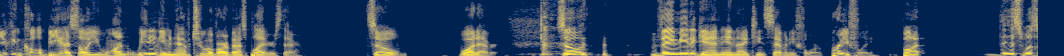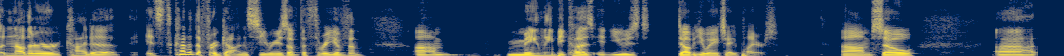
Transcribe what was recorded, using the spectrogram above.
you can call BS all you want. We didn't even have two of our best players there. So whatever. So they meet again in 1974, briefly. But this was another kind of, it's kind of the forgotten series of the three of them, um, mainly because it used WHA players. Um, so uh,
